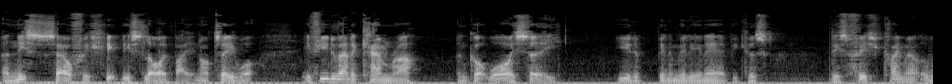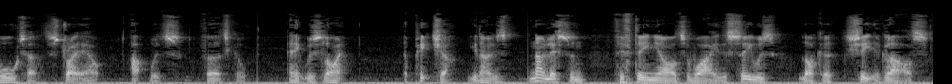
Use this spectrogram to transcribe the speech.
and this sailfish hit this live bait, and I'll tell you what, if you'd have had a camera and got what I see, you'd have been a millionaire because this fish came out of the water straight out upwards, vertical, and it was like a picture. You know, it was no less than 15 yards away. The sea was like a sheet of glass,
